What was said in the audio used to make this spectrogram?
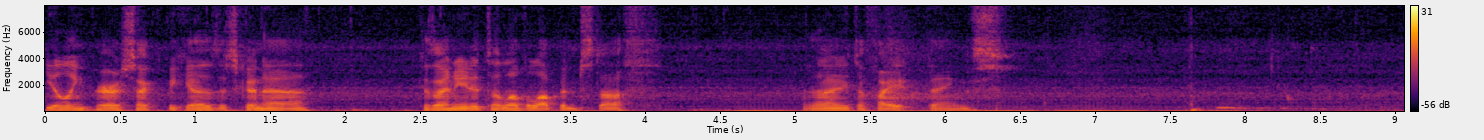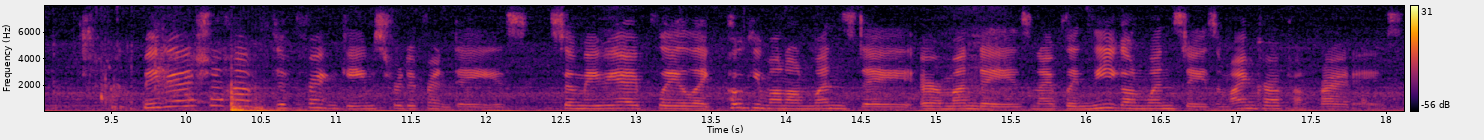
Healing Parasect because it's gonna, because I need it to level up and stuff, and then I need to fight things. Maybe I should have different games for different days. So maybe I play like Pokemon on Wednesday or Mondays, and I play League on Wednesdays and Minecraft on Fridays.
